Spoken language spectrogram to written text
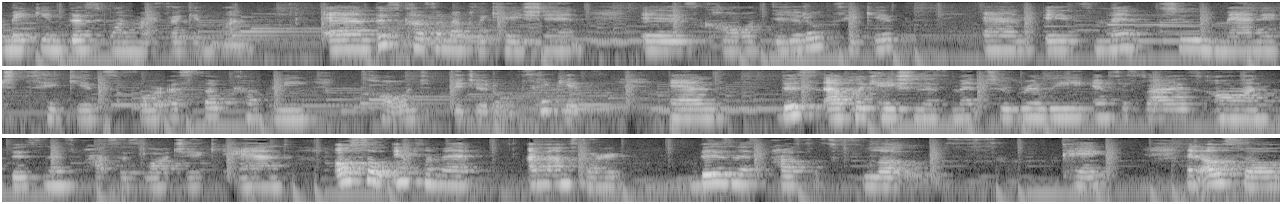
making this one my second one. And this custom application is called Digital Tickets and it's meant to manage tickets for a sub company called Digital Tickets. And this application is meant to really emphasize on business process logic and also implement, I'm, I'm sorry, business process flows, okay? And also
